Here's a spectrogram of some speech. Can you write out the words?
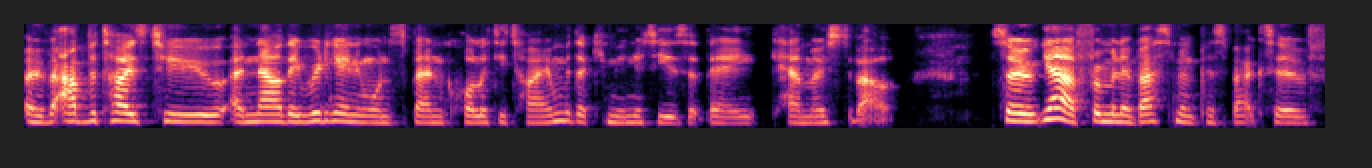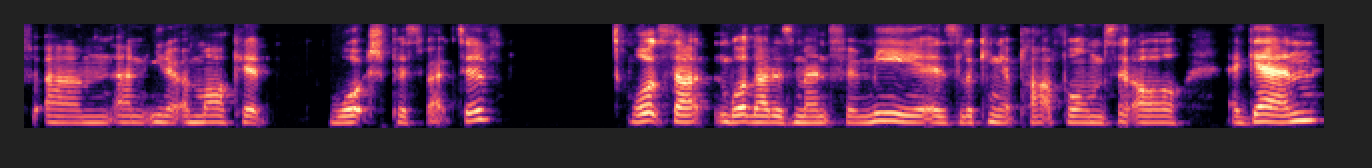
over advertised to, and now they really only want to spend quality time with the communities that they care most about. So yeah, from an investment perspective um, and you know a market watch perspective, what's that what that has meant for me is looking at platforms that are again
